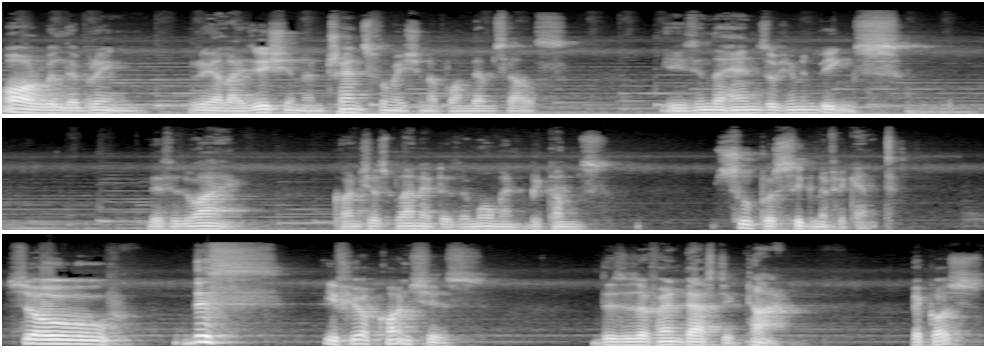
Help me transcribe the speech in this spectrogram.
or will they bring realization and transformation upon themselves is in the hands of human beings. This is why conscious planet as a moment becomes super significant. So, this, if you're conscious, this is a fantastic time because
